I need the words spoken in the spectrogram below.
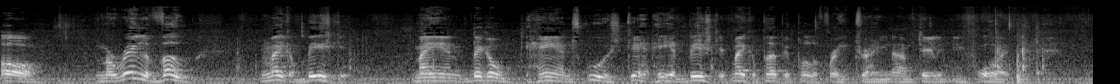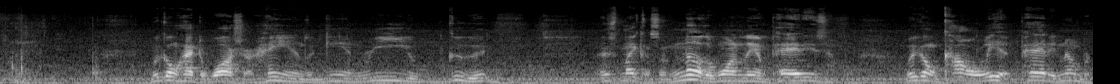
Oh, Marie Laveau make a biscuit. Man, big old hand squish cat head biscuit make a puppy pull a freight train. I'm telling you what. We're gonna have to wash our hands again real good. Let's make us another one of them patties. We're gonna call it patty number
